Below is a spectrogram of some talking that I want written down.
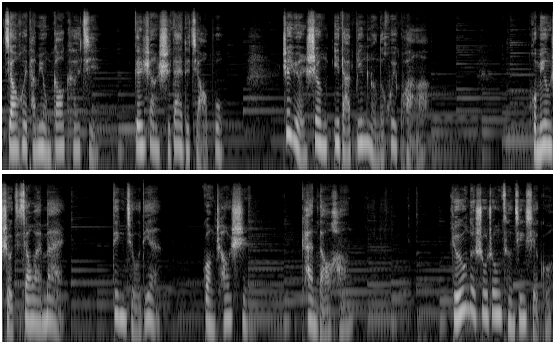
教会他们用高科技，跟上时代的脚步。这远胜一沓冰冷的汇款啊！我们用手机叫外卖、订酒店、逛超市、看导航。刘墉的书中曾经写过：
